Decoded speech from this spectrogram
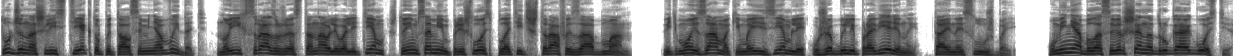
Тут же нашлись те, кто пытался меня выдать, но их сразу же останавливали тем, что им самим пришлось платить штрафы за обман. Ведь мой замок и мои земли уже были проверены тайной службой. У меня была совершенно другая гостья.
